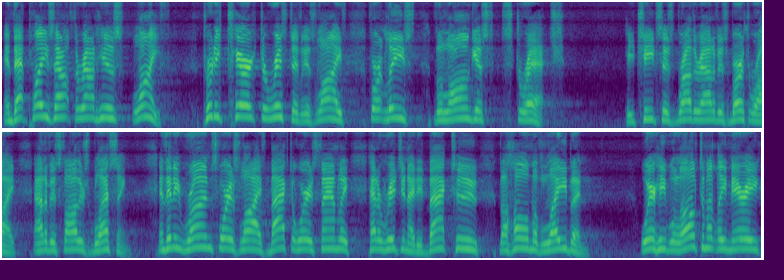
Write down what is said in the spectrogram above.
And that plays out throughout his life pretty characteristic of his life for at least the longest stretch. He cheats his brother out of his birthright, out of his father's blessing. And then he runs for his life back to where his family had originated, back to the home of Laban, where he will ultimately marry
